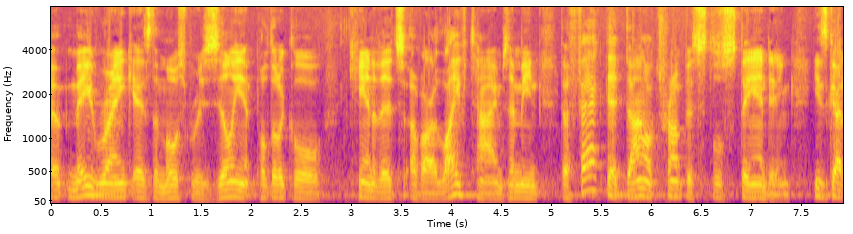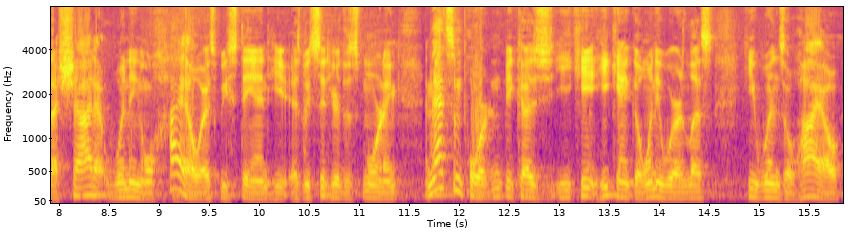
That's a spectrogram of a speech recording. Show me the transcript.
uh, may rank as the most resilient political candidates of our lifetimes. I mean, the fact that Donald Trump is still standing, he's got a shot at winning Ohio as we stand here, as we sit here this morning, and that's important because he can't, he can't go anywhere unless he wins Ohio.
